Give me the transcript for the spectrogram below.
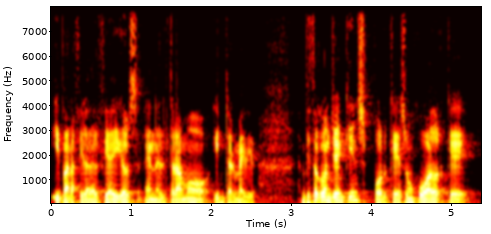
y para Philadelphia Eagles en el tramo intermedio. Empiezo con Jenkins porque es un jugador que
